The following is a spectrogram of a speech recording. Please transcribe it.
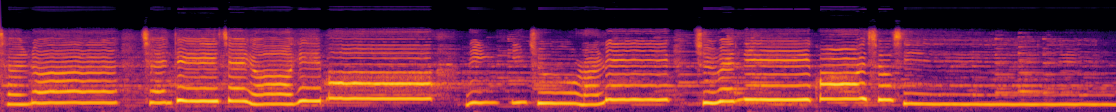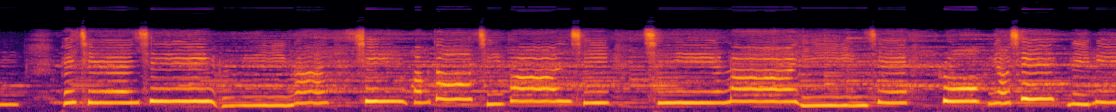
人沉沦，全地皆有一梦。你出来临，只愿你快苏醒，陪千禧绿。齐欢喜，起来迎接荣耀新黎明。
